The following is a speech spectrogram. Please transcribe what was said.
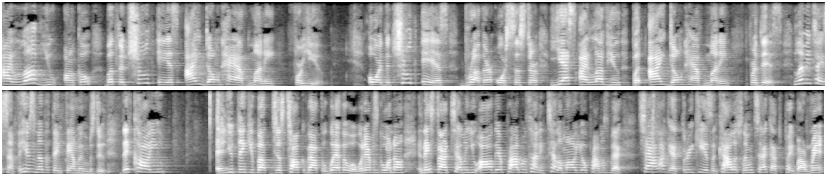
I love you, uncle, but the truth is, I don't have money for you. Or the truth is, brother or sister, yes, I love you, but I don't have money for this. Let me tell you something. Here's another thing family members do they call you and you think you're about to just talk about the weather or whatever's going on, and they start telling you all their problems, honey, tell them all your problems back. Child, I got three kids in college. Let me tell you, I got to pay my rent,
